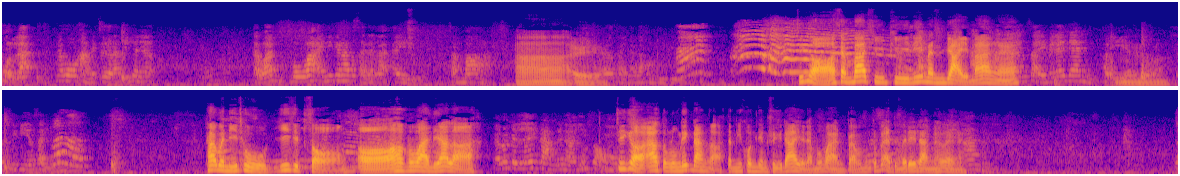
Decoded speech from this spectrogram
หมดละนาโบหาไม่เจอแล้วนี่แค่เนี้ยแต่ว่าโบว่าไอ้นี่ก็น่าจะใส่ได้ละไอ้ซัมบ้าอ่าเออน่าจะใส่ได้ละของพีพีจ ริงเหรอแซมบ้าทีพีนี่มันใหญ่มากนะยังใส่ไม่ได้แน่นพอดีอะแล้วพีพียังใส่อยู่เลยถ้าวันนี้ถูกยี่สิบสองอ๋อ เมื่อวานเนี้ยเหรอ แล้วมันเป็นเลขดังด้วยนะยี่สิบสองจริงเหรออ้าวตกลงเลขดังเหรอ แต่มีคนยังซื้อได้อยู่นะเมื่อวานแปลว่ามันก็อาจจะไม่ได้ดังเท่าไหร่นะ ส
